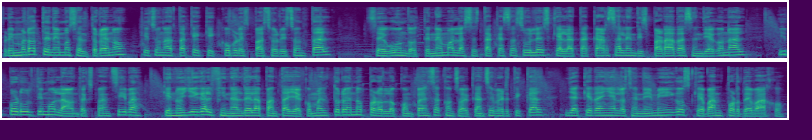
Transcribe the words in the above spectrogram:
Primero tenemos el trueno, que es un ataque que cubre espacio horizontal. Segundo, tenemos las estacas azules que al atacar salen disparadas en diagonal. Y por último, la onda expansiva, que no llega al final de la pantalla como el trueno, pero lo compensa con su alcance vertical, ya que daña a los enemigos que van por debajo.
